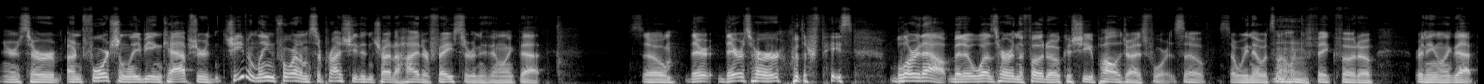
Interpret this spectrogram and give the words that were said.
There's her, unfortunately, being captured. She even leaned forward. I'm surprised she didn't try to hide her face or anything like that. So there, there's her with her face blurred out, but it was her in the photo because she apologized for it. So, so we know it's not like a mm-hmm. fake photo or anything like that.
